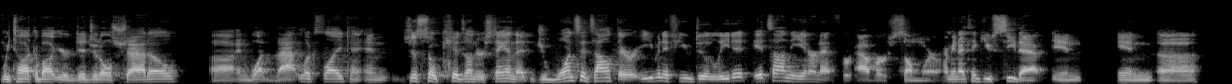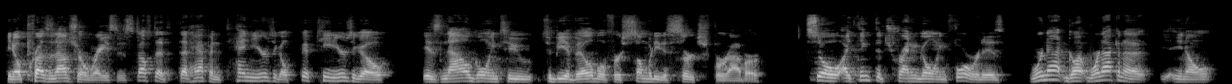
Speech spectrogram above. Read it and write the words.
we talk about your digital shadow uh, and what that looks like, and, and, just so kids understand that once it's out there, even if you delete it, it's on the internet forever somewhere. I mean, I think you see that in in uh, you know presidential races, stuff that that happened ten years ago, fifteen years ago, is now going to to be available for somebody to search forever. So I think the trend going forward is we're not going we're not going to you know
